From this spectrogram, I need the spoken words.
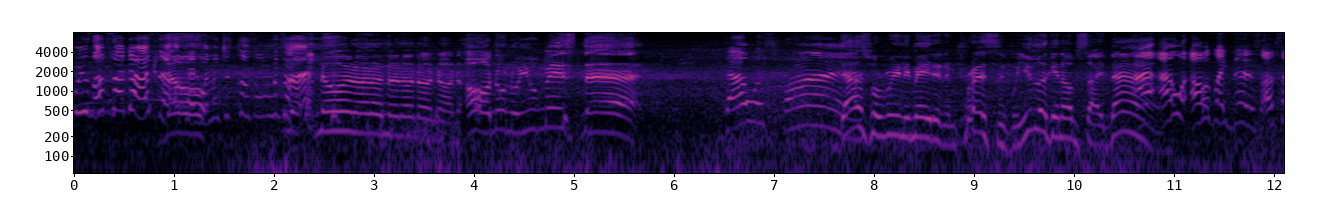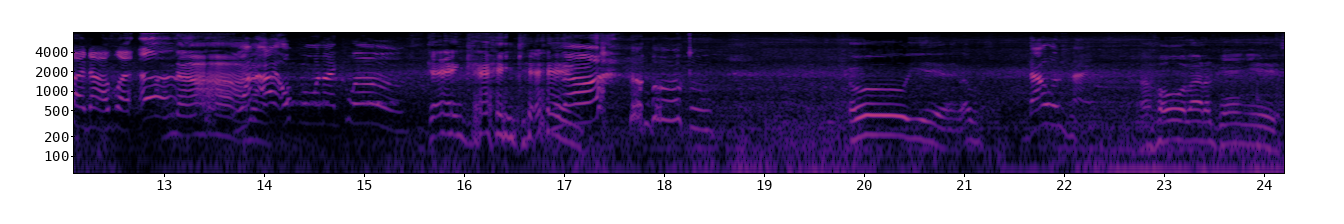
we was upside down. I said, No. okay, let me just close one more time. No, no, no, no, no, no, no, no. Oh no, no, you missed that. That was fun. That's what really made it impressive. When you're looking upside down. I I was like this, upside down. I was like, Ugh. Nah, One nah. eye open, one eye closed. gang, gang, gang. No. Oh yeah, that was that was nice. a whole lot of gang ish.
